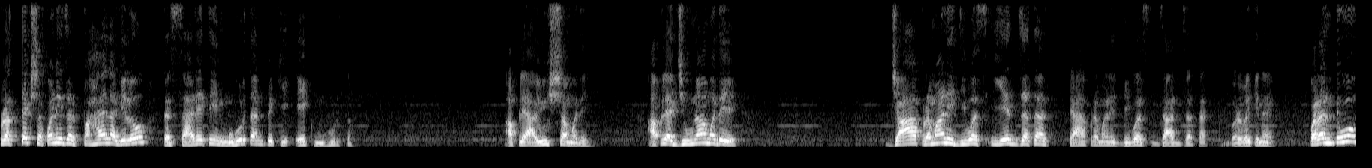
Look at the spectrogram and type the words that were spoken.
प्रत्यक्षपणे जर पाहायला गेलो तर साडेतीन मुहूर्तांपैकी एक मुहूर्त आपल्या आयुष्यामध्ये आपल्या जीवनामध्ये ज्याप्रमाणे दिवस येत जातात त्याप्रमाणे दिवस जात जातात. बरोबर की नाही? परंतु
